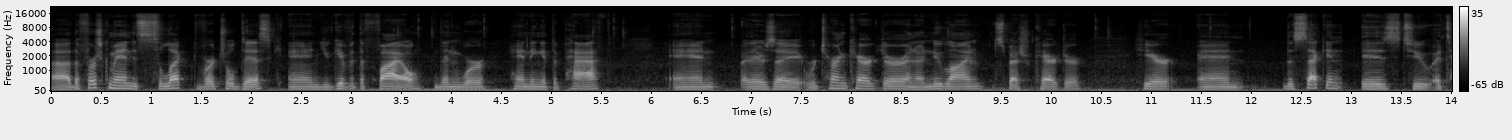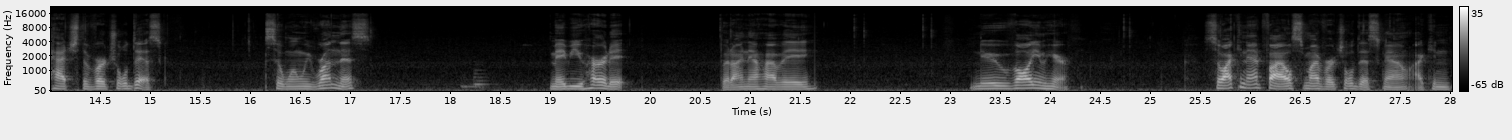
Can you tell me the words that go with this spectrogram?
uh, the first command is select virtual disk and you give it the file, then we're handing it the path and there's a return character and a new line special character here and the second is to attach the virtual disk. So when we run this, maybe you heard it, but I now have a new volume here. So I can add files to my virtual disk now. I can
